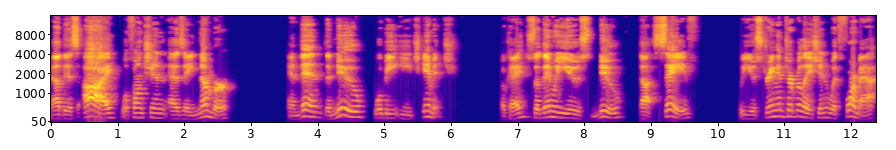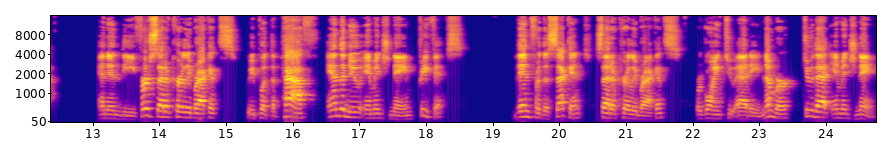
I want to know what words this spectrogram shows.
Now this i will function as a number, and then the new will be each image. Okay, so then we use new dot save. We use string interpolation with format, and in the first set of curly brackets, we put the path and the new image name prefix. Then for the second set of curly brackets, we're going to add a number to that image name.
